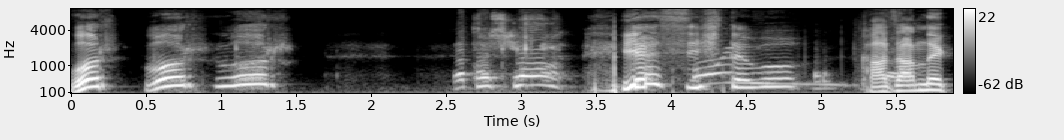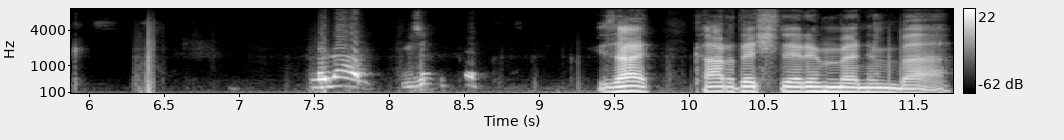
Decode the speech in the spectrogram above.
Vur, vur, vur. Yataşka. Yes işte bu. Kazandık. Helal. Güzel. Güzel. Kardeşlerim benim be.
